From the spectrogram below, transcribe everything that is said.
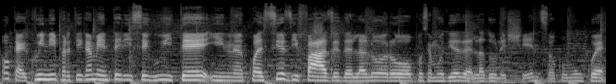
Ok, quindi praticamente li seguite in qualsiasi fase della loro, possiamo dire, dell'adolescenza o comunque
